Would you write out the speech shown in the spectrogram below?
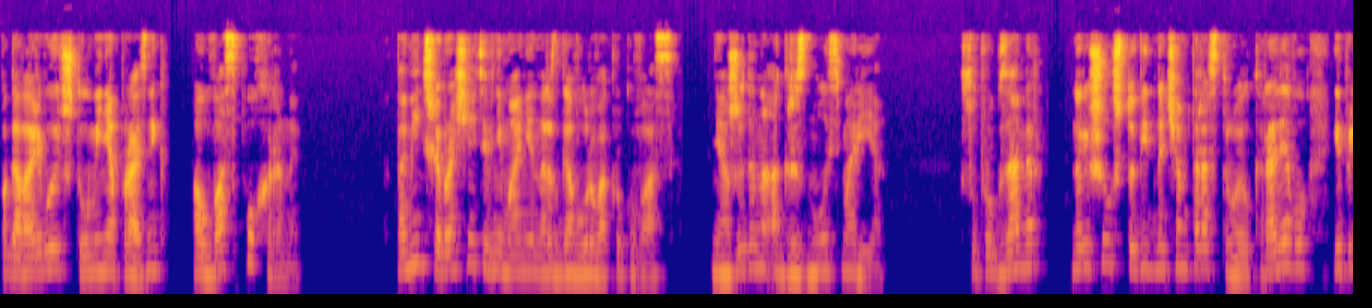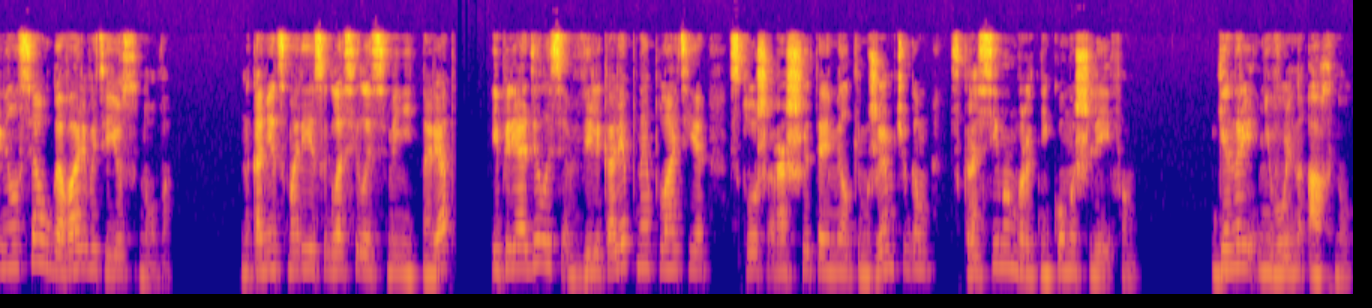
Поговаривают, что у меня праздник, а у вас похороны. Поменьше обращайте внимание на разговоры вокруг вас. Неожиданно огрызнулась Мария. Супруг замер, но решил, что, видно, чем-то расстроил королеву и принялся уговаривать ее снова. Наконец Мария согласилась сменить наряд и переоделась в великолепное платье, сплошь расшитое мелким жемчугом, с красивым воротником и шлейфом. Генри невольно ахнул.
